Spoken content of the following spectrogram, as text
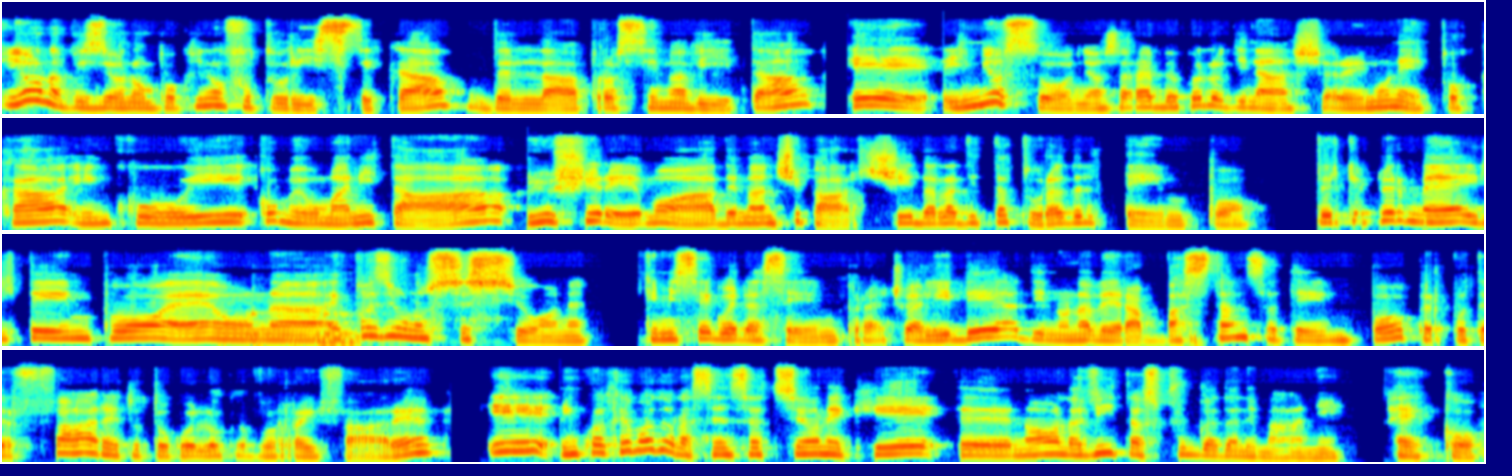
Io ho una visione un pochino futuristica della prossima vita e il mio sogno sarebbe quello di nascere in un'epoca in cui come umanità riusciremo ad emanciparci dalla dittatura del tempo, perché per me il tempo è, una, è quasi un'ossessione che mi segue da sempre, cioè l'idea di non avere abbastanza tempo per poter fare tutto quello che vorrei fare e in qualche modo la sensazione che eh, no, la vita sfugga dalle mani. Ecco,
